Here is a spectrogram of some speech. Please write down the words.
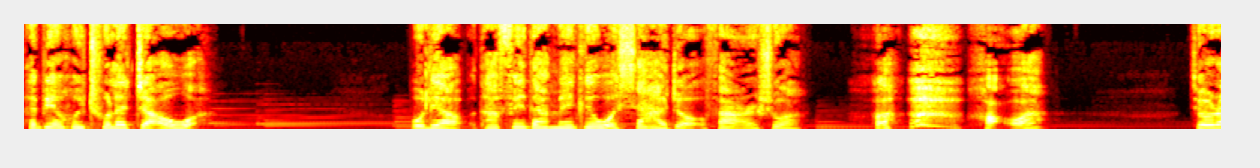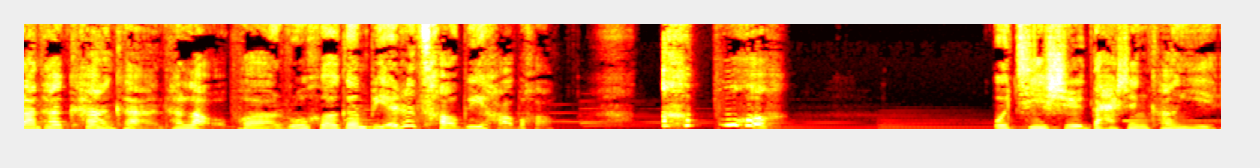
他便会出来找我。不料他非但没给我吓着，反而说：“好啊，就让他看看他老婆如何跟别人操逼，好不好？”啊 不！我即时大声抗议。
